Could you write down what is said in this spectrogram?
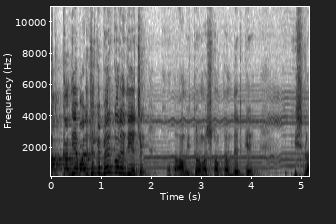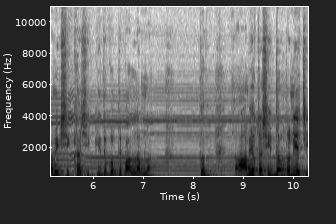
ধাক্কা দিয়ে বাড়ি থেকে বের করে দিয়েছে। আমি তো আমার সন্তানদেরকে ইসলামিক শিক্ষা শিক্ষিত করতে পারলাম না। তবে আমি একটা সিদ্ধান্ত নিয়েছি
